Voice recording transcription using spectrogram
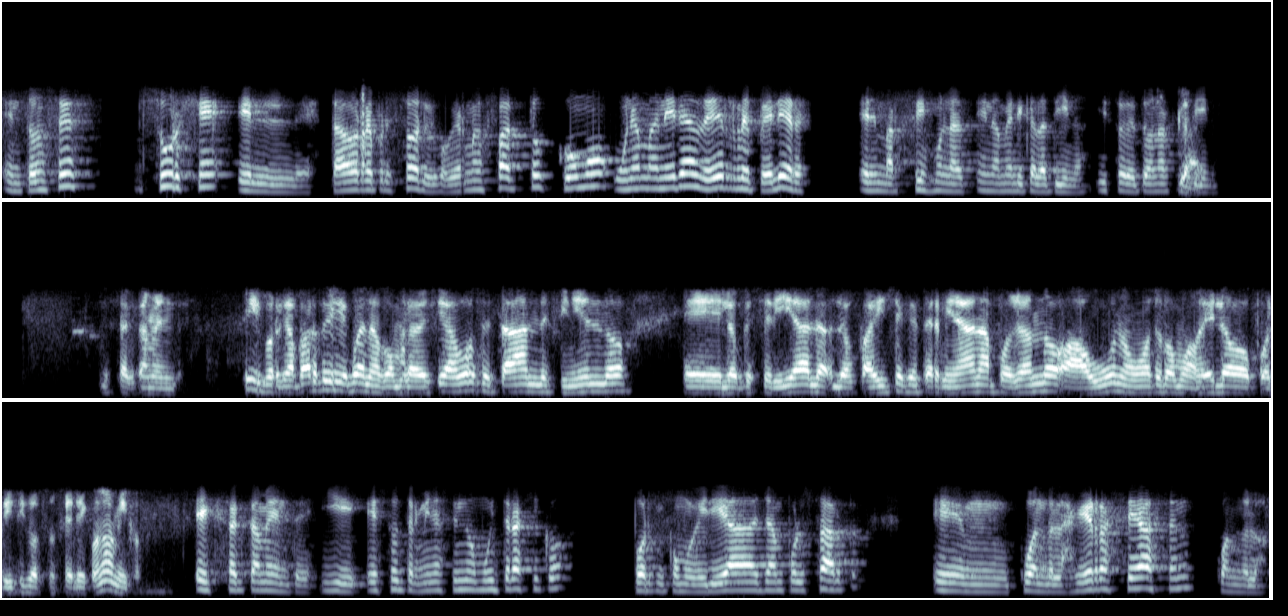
Entonces, surge el Estado represor, el gobierno de facto, como una manera de repeler el marxismo en, América Latina y sobre todo en Argentina. Exactamente. Sí, porque aparte, bueno, como lo decías vos, estaban definiendo eh, lo que serían los países que terminaran apoyando a uno u otro modelo político, social y económico. Exactamente, y eso termina siendo muy trágico porque, como diría Jean-Paul Sartre, eh, cuando las guerras se hacen, cuando los,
